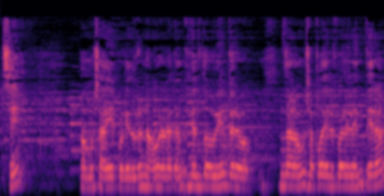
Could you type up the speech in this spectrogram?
¿Sí? Vamos a ir, porque dura una hora la canción, todo bien, pero no la vamos a poder poner entera.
